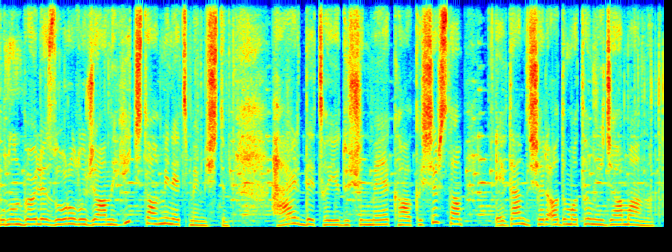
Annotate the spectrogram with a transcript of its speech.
Bunun böyle zor olacağını hiç tahmin etmemiştim. Her detayı düşünmeye kalkışırsam evden dışarı adım atamayacağımı anladım.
